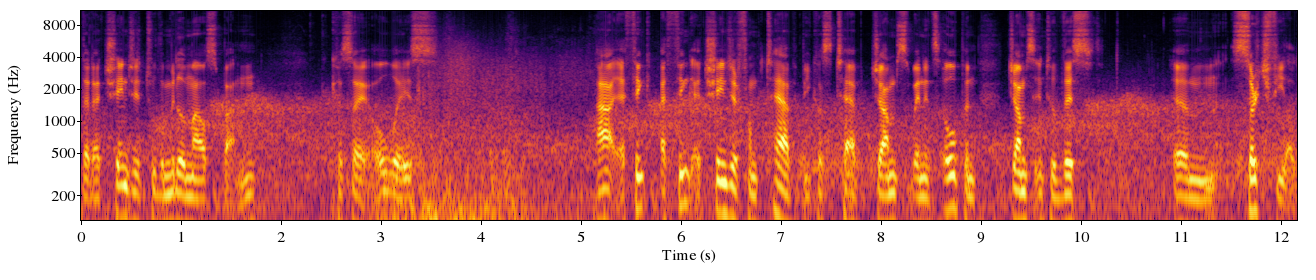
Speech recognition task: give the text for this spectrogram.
that I change it to the middle mouse button, because I always... Ah, I think I think I change it from tab because tab jumps when it's open jumps into this um, search field,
